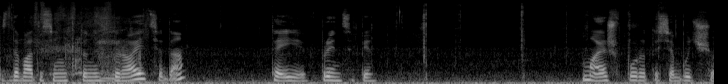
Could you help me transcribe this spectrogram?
Здаватися ніхто не збирається, да? Та і в принципі маєш впоратися будь-що.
